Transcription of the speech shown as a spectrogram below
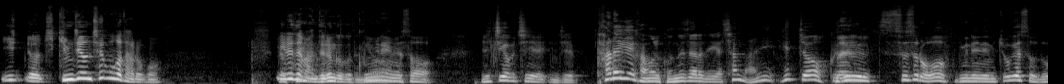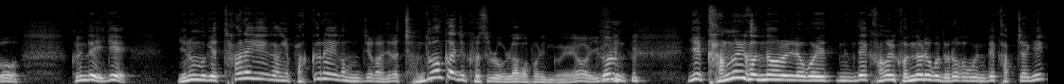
이 어, 김재원 최고가 다르고 이래 되면 안 되는 거거든요. 국민의힘에서 일찌감치 이제 탄핵의 강을 건너자는 얘기가 참 많이 했죠. 그들 네. 스스로 국민의힘 쪽에서도 그런데 이게 이놈에게 탄핵의 강이 박근혜가 문제가 아니라 전두환까지 거슬러 올라가 버린 거예요. 이거는 이게 강을 건너려고 했는데 강을 건너려고 노력하고 있는데 갑자기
